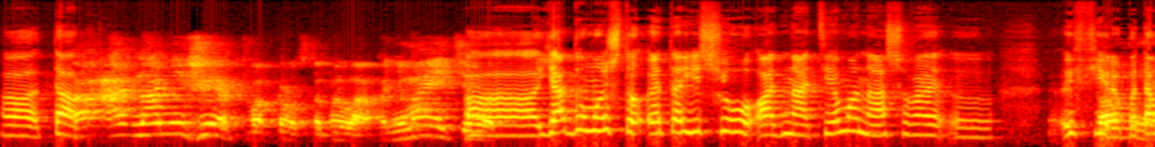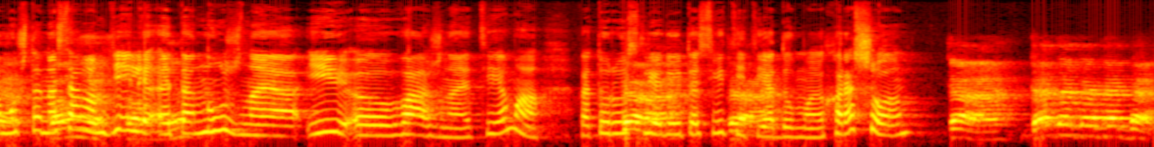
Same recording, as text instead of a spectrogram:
А, Так, А она не жертва просто была, понимаете? Вот. А, Я думаю, что это еще одна тема нашего э, эфира, Вполне, потому что на вполне, самом деле вполне. это нужная и э, важная тема, которую Да, следует осветить, да. я думаю. Хорошо. Да, да, да, да, да, да.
